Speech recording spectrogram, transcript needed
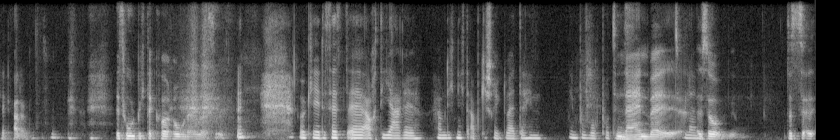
keine Ahnung, es holt mich der Corona oder so. Okay, das heißt, äh, auch die Jahre haben dich nicht abgeschreckt, weiterhin im Buwok-Prozess Nein, weil, also, das, äh,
